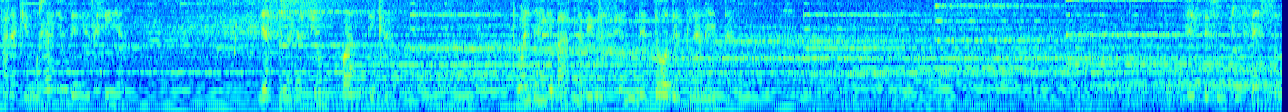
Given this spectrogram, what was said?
para que un rayo de energía de aceleración cuántica pueda elevar la vibración de todo el planeta. Este es un proceso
